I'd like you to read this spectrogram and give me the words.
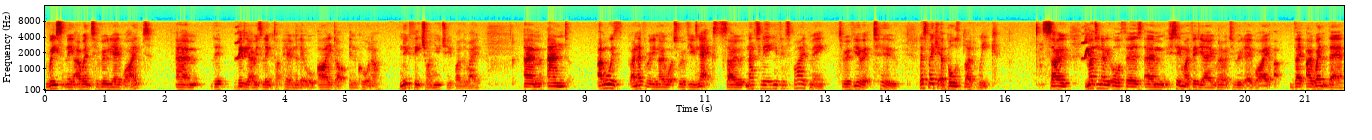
recently I went to Roullier White. Um, the video is linked up here in the little i dot in the corner. New feature on YouTube, by the way. Um, and I'm always, I never really know what to review next. So Natalie, you've inspired me to review it too. Let's make it a Bull's Blood week. So, imaginary authors, um, if you've seen my video when I went to Roullier White, uh, they, I went there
